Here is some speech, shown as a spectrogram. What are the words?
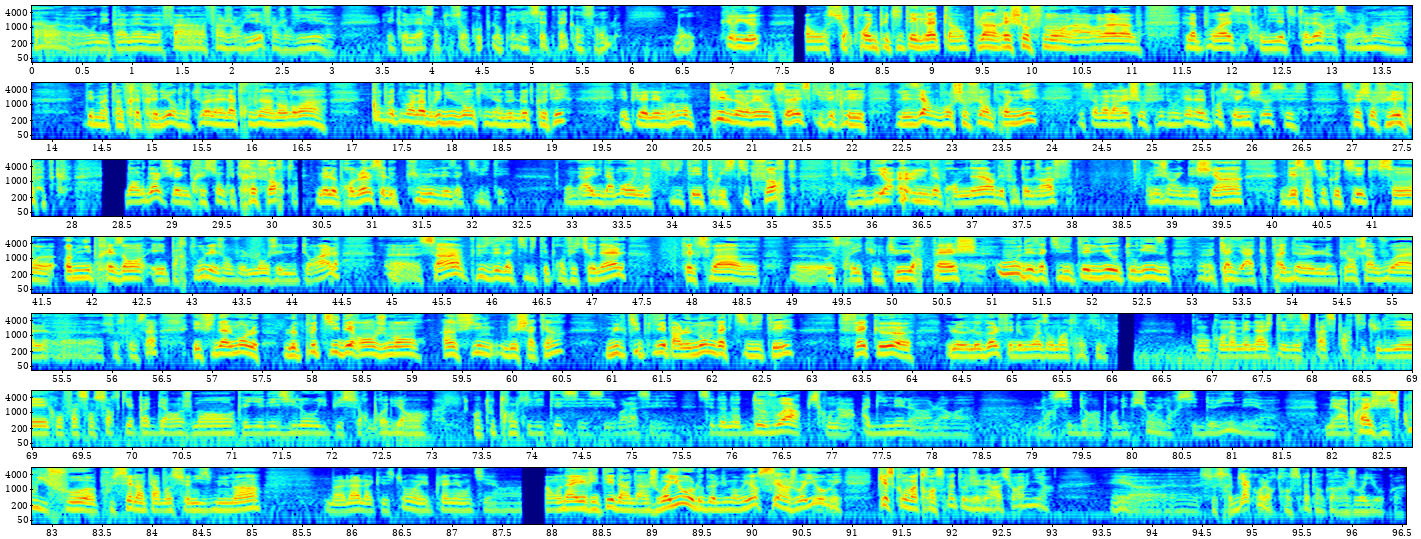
Hein, euh, on est quand même fin, fin janvier. Fin janvier, euh, les colverts sont tous en couple. Donc là, il y a sept mecs ensemble. Bon, curieux. On surprend une petite aigrette là en plein réchauffement. Là. Alors là, là, pour elle, c'est ce qu'on disait tout à l'heure, hein, c'est vraiment des matins très très durs. Donc tu vois, là, elle a trouvé un endroit complètement à l'abri du vent qui vient de l'autre côté. Et puis elle est vraiment pile dans le rayon de soleil, ce qui fait que les, les herbes vont chauffer en premier et ça va la réchauffer. Donc elle, elle pense qu'il y a une chose, c'est se réchauffer les pattes. Dans le golf, il y a une pression qui est très forte, mais le problème, c'est le cumul des activités. On a évidemment une activité touristique forte, ce qui veut dire des promeneurs, des photographes, des gens avec des chiens, des sentiers côtiers qui sont euh, omniprésents et partout, les gens veulent longer le littoral. Euh, ça, plus des activités professionnelles, qu'elles soient euh, ostréiculture, pêche ou des activités liées au tourisme, kayak, paddle, planche à voile, choses comme ça. Et finalement, le, petit dérangement infime de chacun, multiplié par le nombre d'activités, fait que le golf est de moins en moins tranquille qu'on aménage des espaces particuliers, qu'on fasse en sorte qu'il n'y ait pas de dérangement, qu'il y ait des îlots où ils puissent se reproduire en, toute tranquillité, c'est de notre devoir puisqu'on a abîmé leur, leur, site de reproduction et leur site de vie. Mais, euh, mais après, jusqu'où il faut pousser l'interventionnisme humain, bah là, la question est pleine et entière. On a hérité d'un joyau, le Golfe du Morbihan, c'est un joyau, mais qu'est-ce qu'on va transmettre aux générations à venir? Et euh, ce serait bien qu'on leur transmette encore un joyau, quoi.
